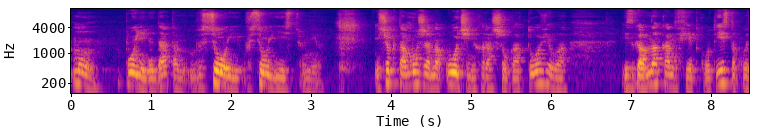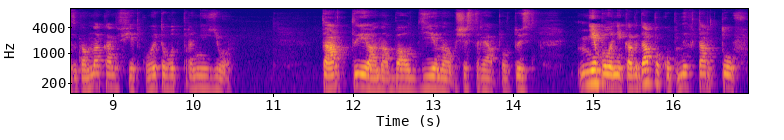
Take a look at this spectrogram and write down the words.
ну, поняли, да, там все, все есть у нее. Еще к тому же она очень хорошо готовила из говна конфетку. Вот есть такой из говна конфетку, это вот про нее. Торты она обалденно вообще стряпала. То есть не было никогда покупных тортов.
